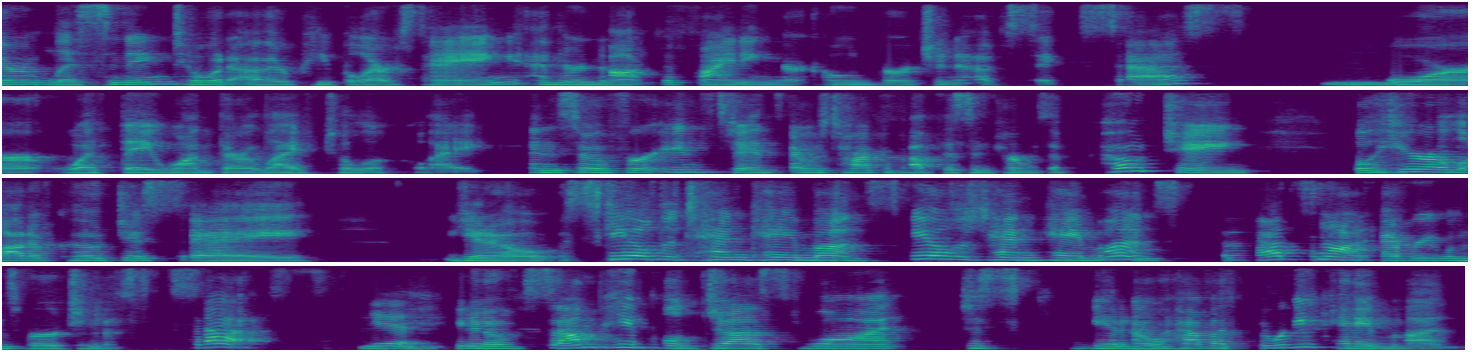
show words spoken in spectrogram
they're listening to what other people are saying and they're not defining their own version of success mm. or what they want their life to look like. And so, for instance, I was talking about this in terms of coaching. We'll hear a lot of coaches say, you know, scale to 10K months, scale to 10K months, but that's not everyone's version of success. Yeah. You know, some people just want to, you know, have a 3K month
